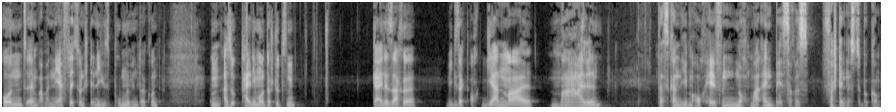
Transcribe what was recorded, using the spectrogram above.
Und ähm, aber nervt vielleicht so ein ständiges Brummen im Hintergrund. Ähm, also Teilnehmer unterstützen. Geile Sache. Wie gesagt, auch gern mal malen. Das kann eben auch helfen, nochmal ein besseres Verständnis zu bekommen.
